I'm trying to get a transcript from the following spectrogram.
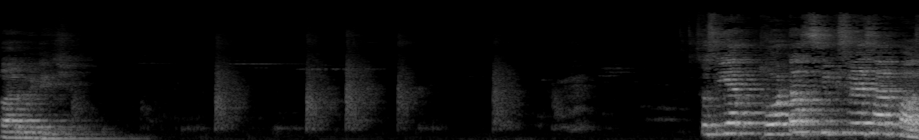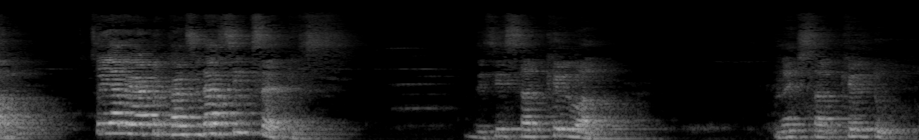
permutation. So here total six ways are possible. So here we have to consider six circles. This is circle one. Next circle two.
